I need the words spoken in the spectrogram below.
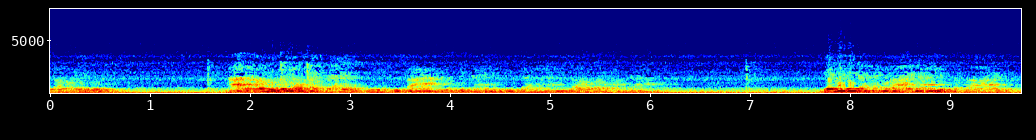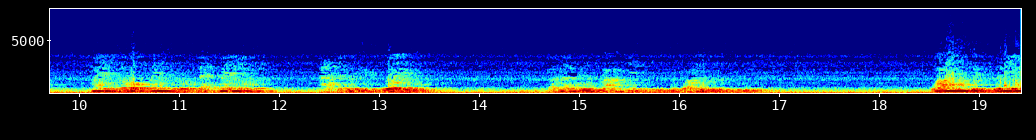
เราไม่รู้ ถ้าเรารู้เราปัจจัยอยู่ที่บ้านอยู่ที่ไหนอยู่ที่การงานเราก็ทำได้เดี๋ยวนี้ท่านทั้งหลายนั่งอยู่สบาย ไม่โลภไม่โกรธและไม่หลงอาจจะรู้สึกกลัวอยู่กำลังดูความคิดอยู่ดูความรู้สึกอยู่ความรู้สึกตัวนี้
